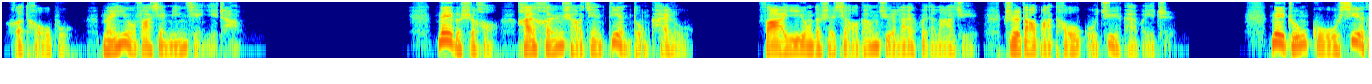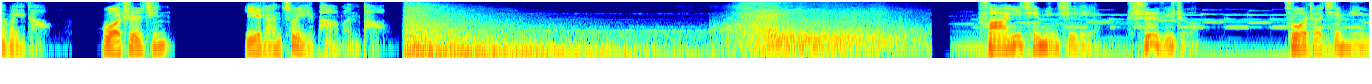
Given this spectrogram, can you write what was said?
和头部，没有发现明显异常。那个时候还很少见电动开颅，法医用的是小钢锯来回的拉锯，直到把头骨锯开为止。那种骨屑的味道，我至今依然最怕文涛。法医秦明系列《失语者》，作者秦明，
